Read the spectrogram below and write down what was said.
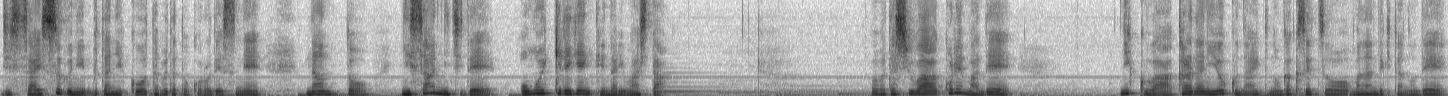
実際すぐに豚肉を食べたところですねなんと23日で思いっきり元気になりました。私はこれまで肉は体に良くないとの学説を学んできたので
